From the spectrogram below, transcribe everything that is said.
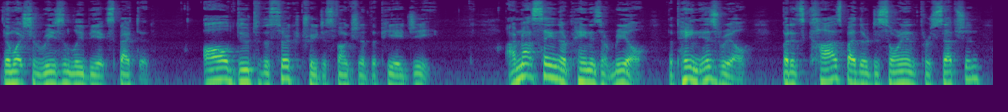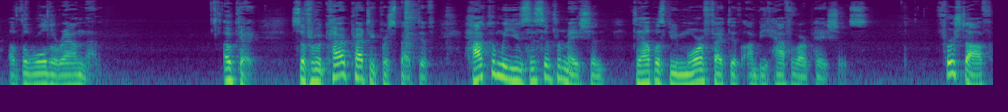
than what should reasonably be expected, all due to the circuitry dysfunction of the PAG. I'm not saying their pain isn't real. The pain is real, but it's caused by their disoriented perception of the world around them. Okay, so, from a chiropractic perspective, how can we use this information to help us be more effective on behalf of our patients? First off,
